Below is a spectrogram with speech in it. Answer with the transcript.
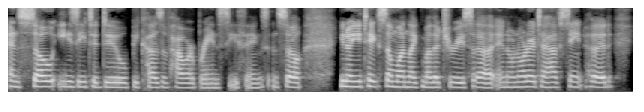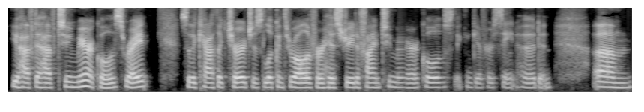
and so easy to do because of how our brains see things. And so, you know, you take someone like Mother Teresa, and in order to have sainthood, you have to have two miracles, right? So the Catholic Church is looking through all of her history to find two miracles that can give her sainthood. And um,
